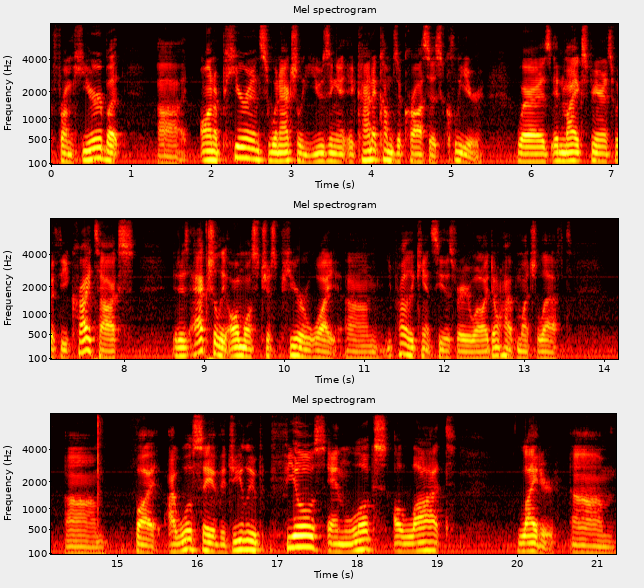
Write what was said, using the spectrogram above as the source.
from here, but uh, on appearance, when actually using it, it kind of comes across as clear. Whereas in my experience with the Krytox, it is actually almost just pure white. Um, you probably can't see this very well. I don't have much left. Um, but I will say the G Lube feels and looks a lot lighter. Um,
